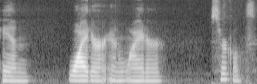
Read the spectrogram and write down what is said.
in wider and wider circles.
